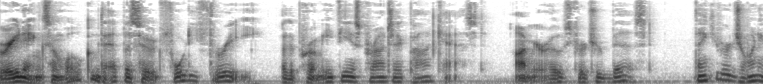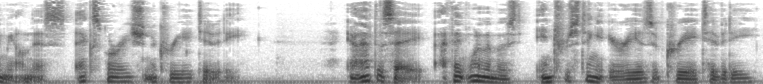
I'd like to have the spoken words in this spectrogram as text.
Greetings and welcome to episode 43 of the Prometheus Project podcast. I'm your host, Richard Best. Thank you for joining me on this exploration of creativity. I have to say, I think one of the most interesting areas of creativity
